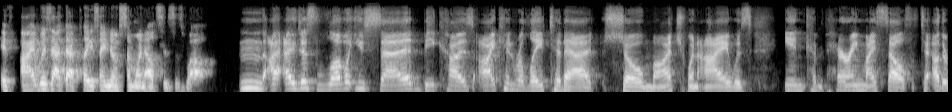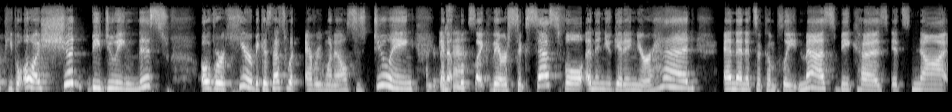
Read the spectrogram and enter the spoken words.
if i was at that place i know someone else is as well Mm, I, I, just love what you said because I can relate to that so much when I was in comparing myself to other people. Oh, I should be doing this over here because that's what everyone else is doing 100%. and it looks like they're successful and then you get in your head and then it's a complete mess because it's not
